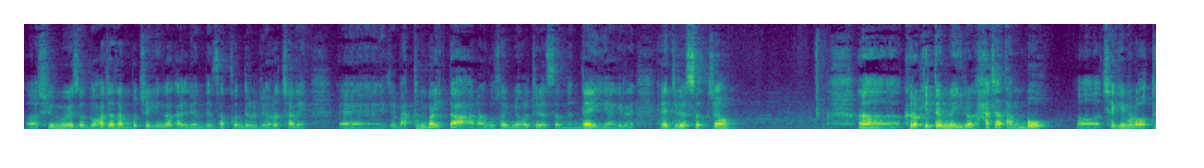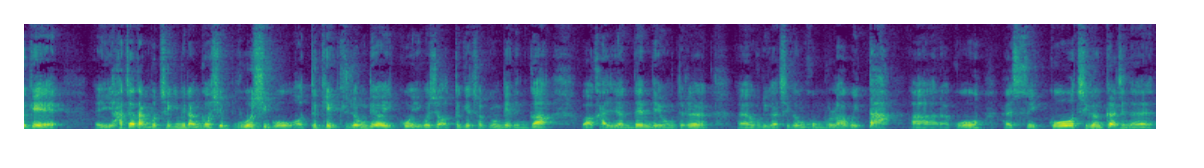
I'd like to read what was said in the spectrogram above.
어, 실무에서도 하자 담보 책임과 관련된 사건들을 여러 차례 에, 이제 맡은 바 있다라고 설명을 드렸었는데 이야기를 해 드렸었죠. 어, 그렇기 때문에 이런 하자 담보 어, 책임을 어떻게 이 하자 담보 책임이란 것이 무엇이고 어떻게 규정되어 있고 이것이 어떻게 적용되는가와 관련된 내용들을 우리가 지금 공부를 하고 있다라고 할 수 있고 지금까지는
